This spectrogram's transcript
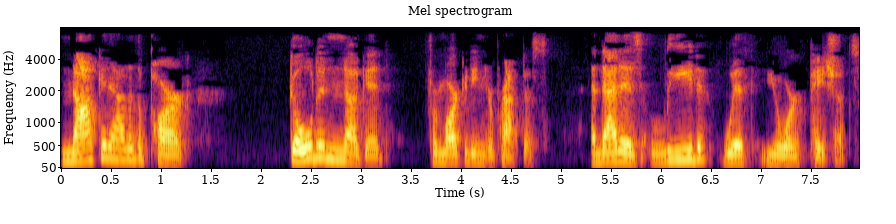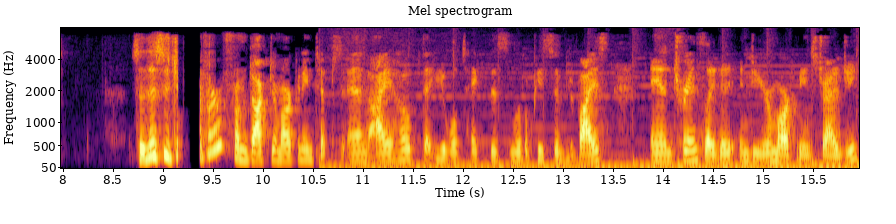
Knock it out of the park golden nugget for marketing your practice. And that is lead with your patients. So this is Jennifer from Dr. Marketing Tips, and I hope that you will take this little piece of advice and translate it into your marketing strategy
